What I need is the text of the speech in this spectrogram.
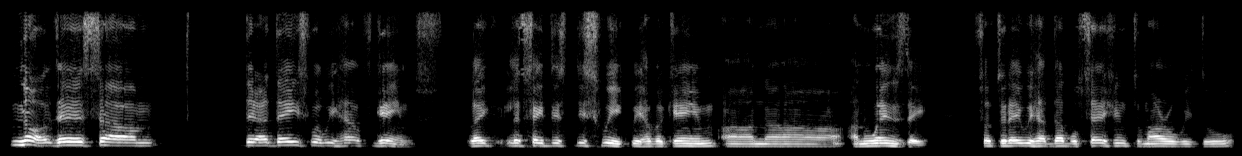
No, there's um, there are days where we have games. Like let's say this this week we have a game on uh, on Wednesday. So today we had double session. Tomorrow we do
